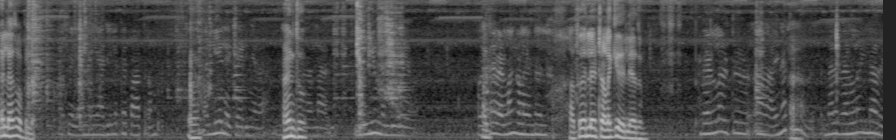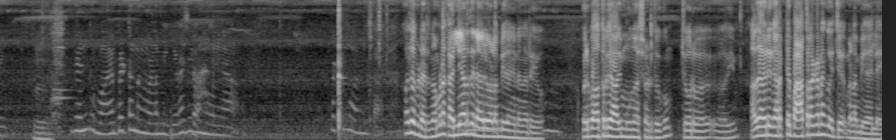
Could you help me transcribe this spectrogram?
അല്ല അത് കുഴപ്പമില്ല. അതിനെന്തോ വെള്ളം കളയണ്ടല്ലോ. അതുമല്ല ഇട്ട് ഇളക്കിയതല്ലേ അതും? വെള്ളം ഇട്ട് ആ അതിനകത്തുള്ളത് എന്നാലും വെള്ളം ഇല്ലാതെ. പെട്ടെന്ന് വിശക്കുന്നു പെട്ടെന്ന് വിളമ്പിക്കാം നമ്മുടെ കല്യാണത്തിന് അവർ വിളമ്പിയത് എങ്ങനെയാണെന്നറിയോ? ഒരു പാത്രത്തിൽ ആദ്യം മൂന്ന് വർഷം എടുത്ത് വെക്കും ചോറ് മതിയും അത് അവർ കറക്റ്റ് പാത്ര കണക്ക് വെച്ച് വിളമ്പിയതല്ലേ?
